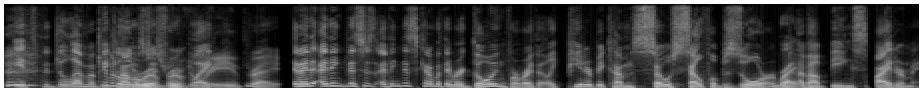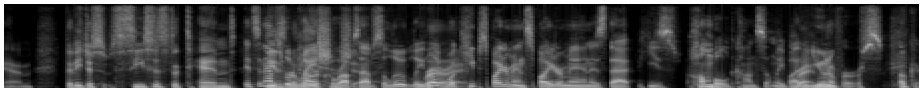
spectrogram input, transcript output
it's the dilemma Give it becomes a little room, just sort room of to like breathe. Right. and I, I think this is I think this is kind of what they were going for, right? That like Peter becomes so self-absorbed Right. about being Spider-Man that he just ceases to tend It's an these absolute power corrupts absolutely. Right, like what keeps Spider-Man Spider-Man is that he's humbled constantly by Right. the universe. Okay.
